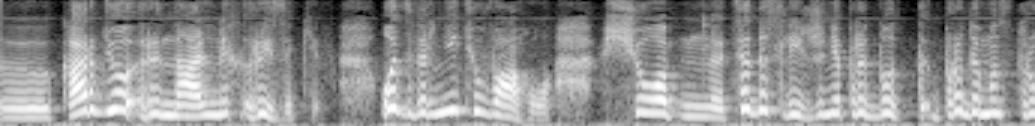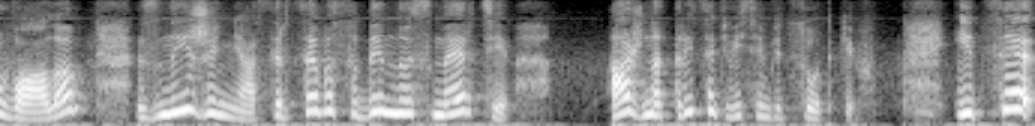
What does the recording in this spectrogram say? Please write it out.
е, кардіоренальних ризиків. От зверніть увагу, що це дослідження продемонструвало зниження серцево-судинної смерті аж на 38%. І це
